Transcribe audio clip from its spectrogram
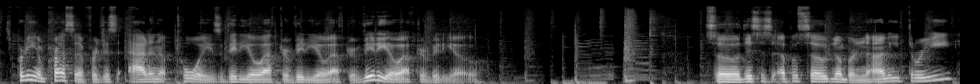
It's pretty impressive for just adding up toys video after video after video after video. So this is episode number 93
